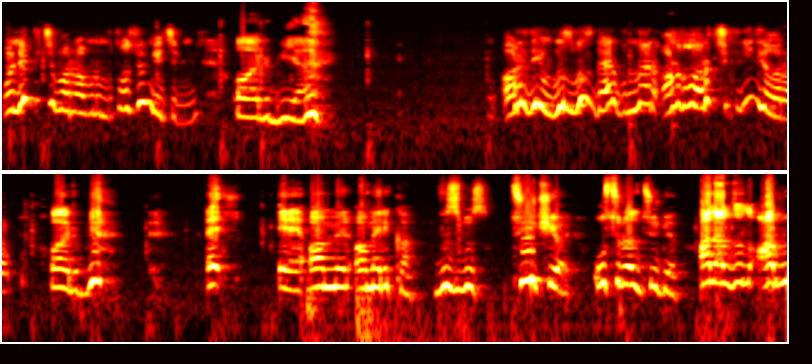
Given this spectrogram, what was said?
o ne biçim ara bunu mutasyon geçirmiş. Harbi ya. Arı değil vız vız der. Bunlar Anadolu arı çiftliği diyorlar. Harbi. E, e, Amer Amerika. Vız vız. Türkiye. O sırada Türkiye. Anadolu arı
